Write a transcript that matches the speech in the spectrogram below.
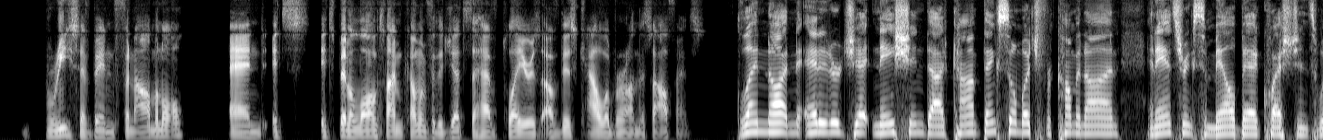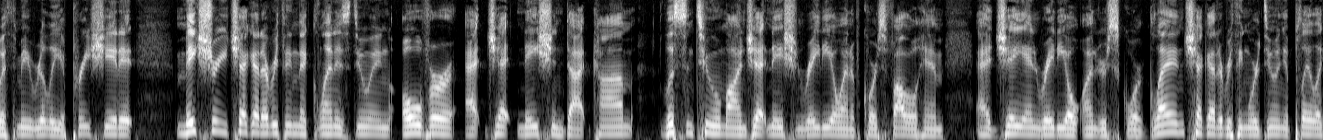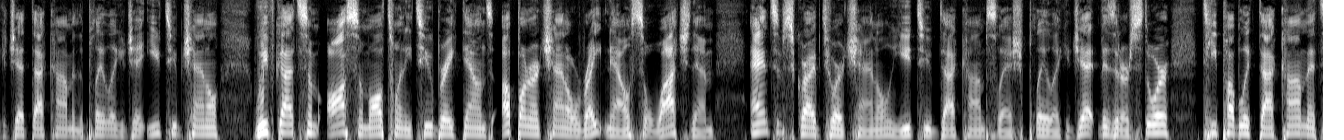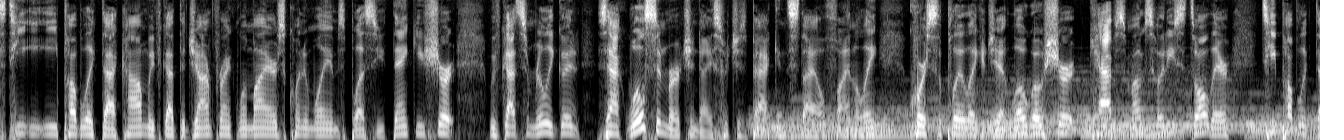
Breece have been phenomenal, and it's it's been a long time coming for the Jets to have players of this caliber on this offense. Glenn Naughton, editor, jetnation.com. Thanks so much for coming on and answering some mailbag questions with me. Really appreciate it make sure you check out everything that Glenn is doing over at jetnation.com. Listen to him on Jet Nation Radio and, of course, follow him at JN Radio underscore Glenn. Check out everything we're doing at playlikeajet.com and the Play Like a Jet YouTube channel. We've got some awesome All 22 breakdowns up on our channel right now, so watch them and subscribe to our channel, youtube.com slash play like jet. Visit our store, teepublic.com. That's T-E-E public.com. We've got the John Franklin Myers, Quinnen Williams, bless you, thank you shirt. We've got some really good Zach Wilson merchandise, which is back in style finally. Of course, the Play Like a Jet logo shirt, caps, mugs, hoodies. It's all there. teepublic.com.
